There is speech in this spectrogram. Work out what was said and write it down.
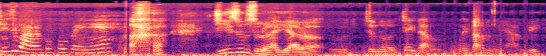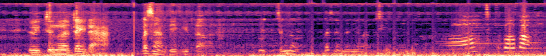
ကျေးဇူးပါပဲကိုကိုပင်ရဲ့ဂျေစုဆိုတာကြီးကတော့ဟိုကျွန်တော်ကြိုက်တာကိုဝယ်တော့လို့မရဘူးလေကျွန်တော်ကြိုက်တာပတ်စံပေးပြီးတော့ဟိုကျွန်တော်ပတ်စံနေမှာကြည့်ဟောသဘောပေါက်ကို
